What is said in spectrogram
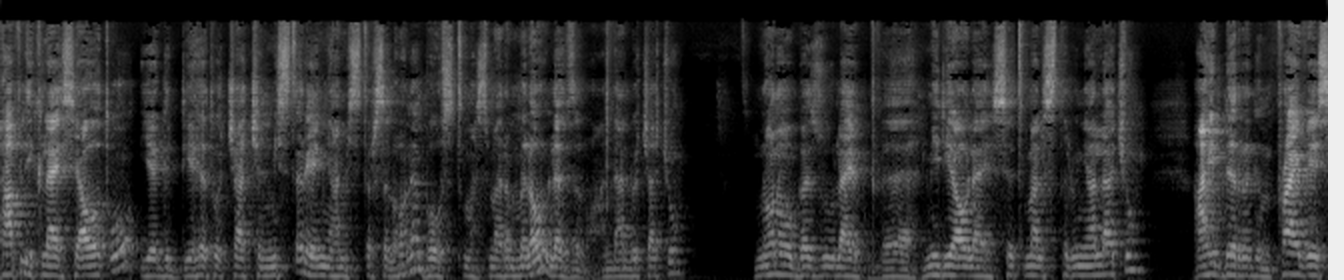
public ላይ ሲያወጡ የግድ የእህቶቻችን ሚስጥር የእኛ ሚስጥር ስለሆነ በውስጥ መስመር የምለው ለዚህ ነው። አንዳንዶቻችሁ no በዛው ላይ በሚዲያው ላይ ስጥ መልስ ትሉኛላችሁ። አይደረግም። privacy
